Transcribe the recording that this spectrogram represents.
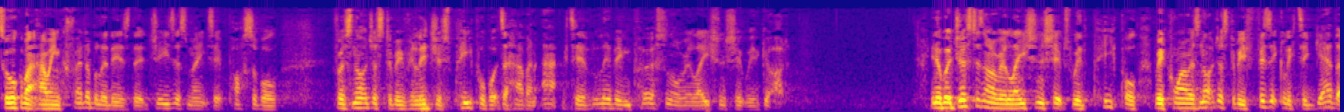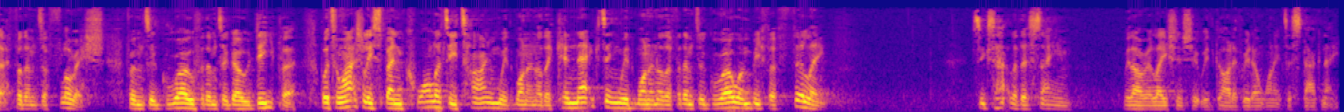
talk about how incredible it is that Jesus makes it possible for us not just to be religious people, but to have an active, living, personal relationship with God. You know, but just as our relationships with people require us not just to be physically together for them to flourish, for them to grow, for them to go deeper, but to actually spend quality time with one another, connecting with one another, for them to grow and be fulfilling. It's exactly the same with our relationship with God if we don't want it to stagnate.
